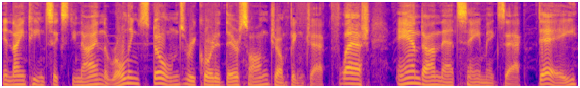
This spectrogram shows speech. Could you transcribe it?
In 1969, the Rolling Stones recorded their song Jumping Jack Flash, and on that same exact day,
